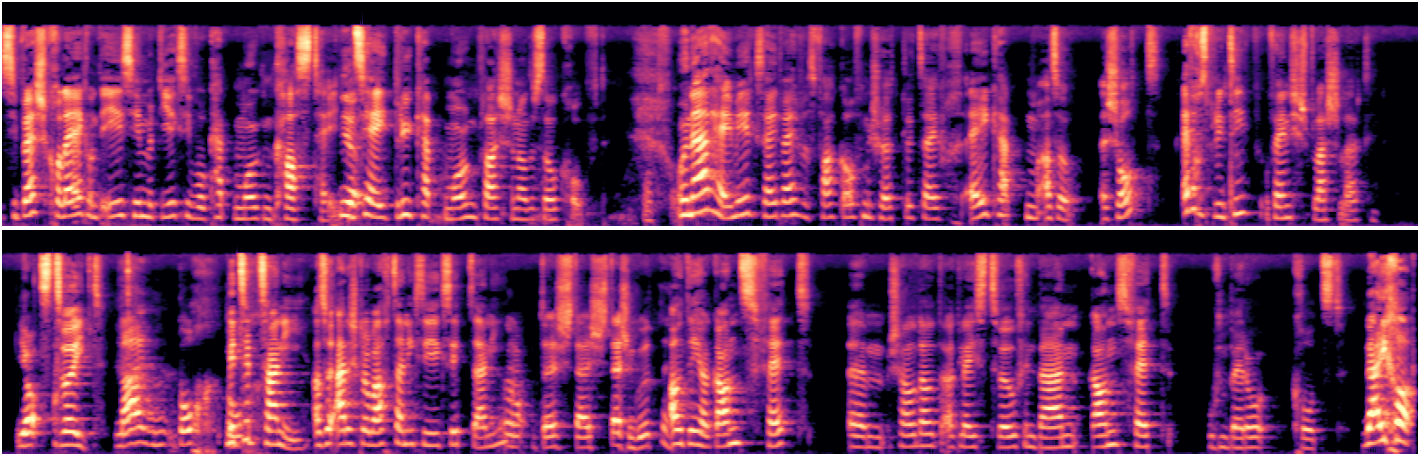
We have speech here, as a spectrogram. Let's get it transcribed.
sein bester Kollege und ich waren immer die, gewesen, die Captain Morgan gehasst haben. Ja. Und sie haben drei Captain Morgan Flaschen oder so gekauft. Und dann haben wir gesagt, weißt du was, fuck off, wir schütteln jetzt einfach ein Captain, also ein Shot. Einfach das Prinzip, auf einmal war die Flasche leer. gewesen. Ja, Das zweite. nein, doch. doch. Mit 17. Also er war glaube ich 18, gewesen, ich 17. Ja, das, ist, das, ist, das ist ein guter. Alter, ich habe ganz fett, ähm, Shoutout an Gleis 12 in Bern, ganz fett auf dem Büro gekotzt. Nein, ich habe,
